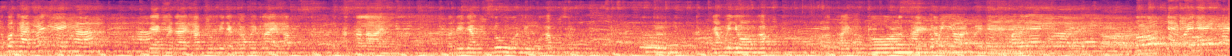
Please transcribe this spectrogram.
กรรมการว่ายังไงคะแยกไม่ได้ครับช่วงนี้จะเข้าไปใกล้ครับ อันตราย ตอนนี้ยังสู้กันอยู่ครับอืมยังไม่ยอมครับเราไทยก็พอเราไทยก็ไม่ยอมไปแดงใบแดงเลยตกลงแจกใบแดงยังไง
